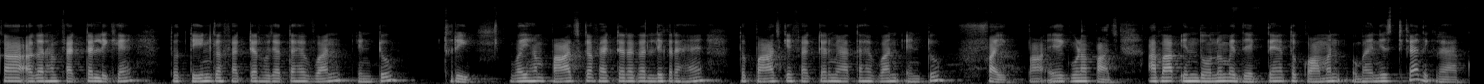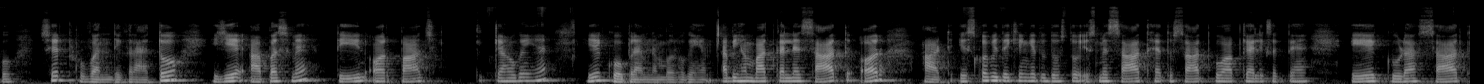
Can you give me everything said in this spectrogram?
का अगर हम फैक्टर लिखें तो तीन का फैक्टर हो जाता है वन इंटू थ्री वही हम पाँच का फैक्टर अगर लिख रहे हैं तो पाँच के फैक्टर में आता है वन इंटू फाइव एक गुणा पाँच। अब आप इन दोनों में देखते हैं तो कॉमन उभयनिष्ठ क्या दिख रहा है आपको? सिर्फ़ वन दिख रहा है। तो ये आपस में तीन और पाँच क्या हो गई हैं? ये को प्राइम नंबर हो गई हैं। अभी हम बात कर लें सात और आठ। इसको भी देखेंगे तो दोस्तों, इसमें सात है तो सात को आप क्या लिख सकते हैं? एक गुड़ा सात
